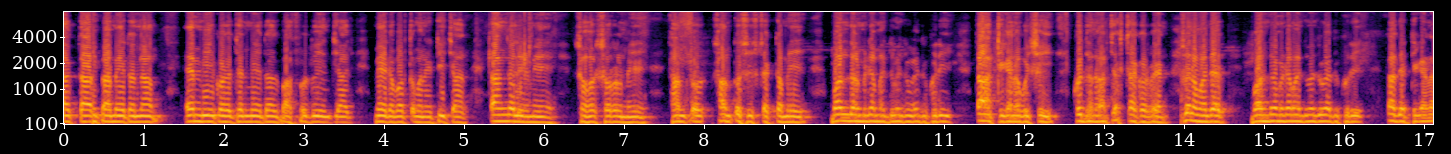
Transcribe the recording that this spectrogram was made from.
ডাক্তার মেয়েটার নাম এম বি করেছেন মেয়েটার পাসপোর্ট দুই ইনচার্জ মেয়েটা বর্তমানে টিচার টাঙ্গাইলের মেয়ে, সহজ সরল মেয়ে, শান্ত শান্তশিষ্ট একটা মেয়ে। বন্দর মিডিয়ার মাধ্যমে যোগাযোগ করি, তার ঠিকানা অবশ্যই খুঁজে নেওয়ার চেষ্টা করবেন। শুন আমাদের বন্দর মিডিয়ার মাধ্যমে যোগাযোগ করি তাদের ঠিকানা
